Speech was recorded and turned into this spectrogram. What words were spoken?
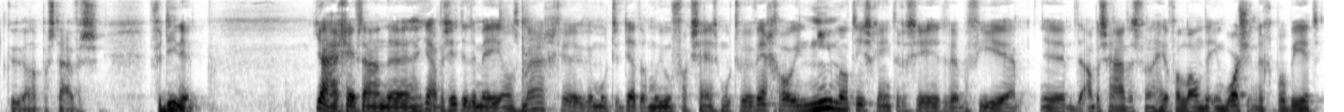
kun je wel een paar stuivers verdienen. Ja, hij geeft aan, uh, ja, we zitten ermee in ons maag. Uh, we moeten 30 miljoen vaccins moeten we weggooien. Niemand is geïnteresseerd. We hebben via uh, de ambassades van heel veel landen in Washington geprobeerd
